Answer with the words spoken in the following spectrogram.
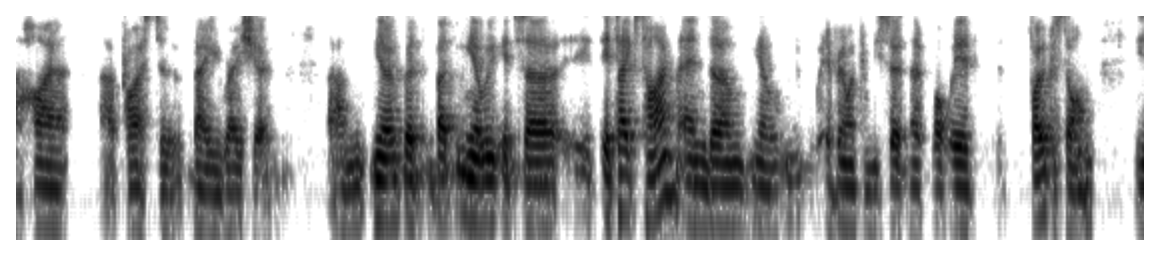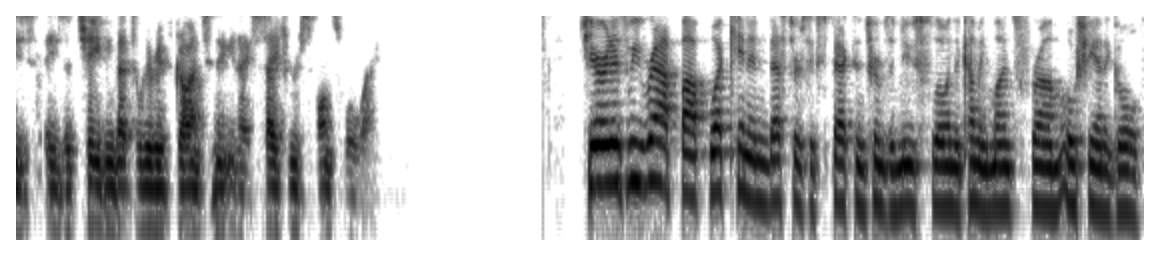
a higher price to value ratio. Um, you know, but but you know, it's uh, it, it takes time, and um, you know, everyone can be certain that what we're focused on is is achieving that delivery of guidance in a, in a safe and responsible way. Gerard, as we wrap up, what can investors expect in terms of news flow in the coming months from OceanaGold?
